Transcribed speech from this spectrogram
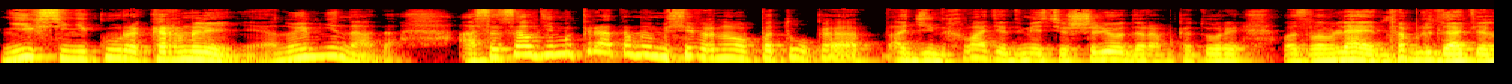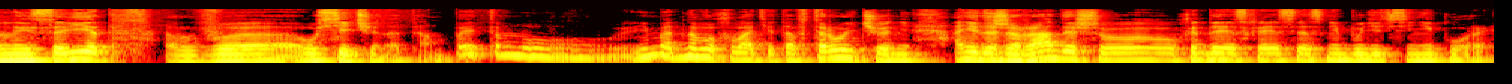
не их синекура кормления. Оно им не надо надо. А социал-демократам им Северного потока один хватит вместе с Шредером, который возглавляет наблюдательный совет в Усечино там. Поэтому им одного хватит, а второй что, они, они даже рады, что ХДС, ХСС не будет синекуры.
